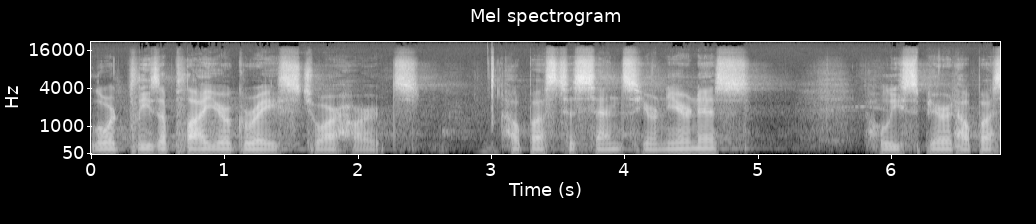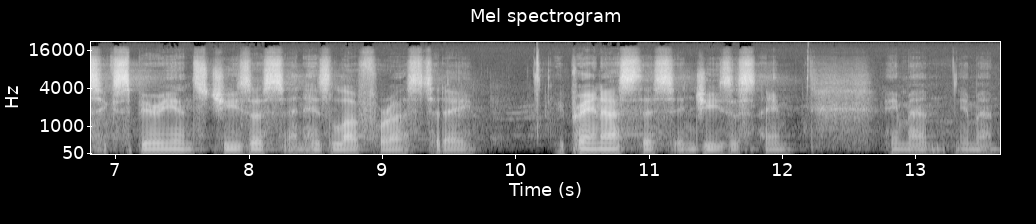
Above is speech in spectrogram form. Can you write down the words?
Lord, please apply your grace to our hearts. Help us to sense your nearness. Holy Spirit, help us experience Jesus and his love for us today. We pray and ask this in Jesus' name. Amen. Amen.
